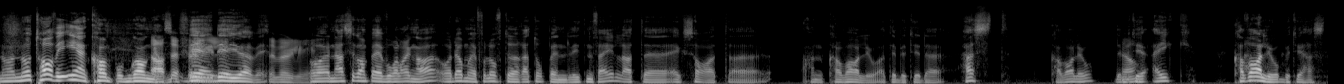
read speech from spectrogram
nå, nå tar vi én kamp om gangen. Ja, det, det gjør vi. Selvfølgelig. Og Neste kamp er Vålerenga, og da må jeg få lov til å rette opp en liten feil. At uh, jeg sa at uh, han Carvalho at det betydde hest. Carvalho. Det Ja. betyr eik. Carvalho betyr hest.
